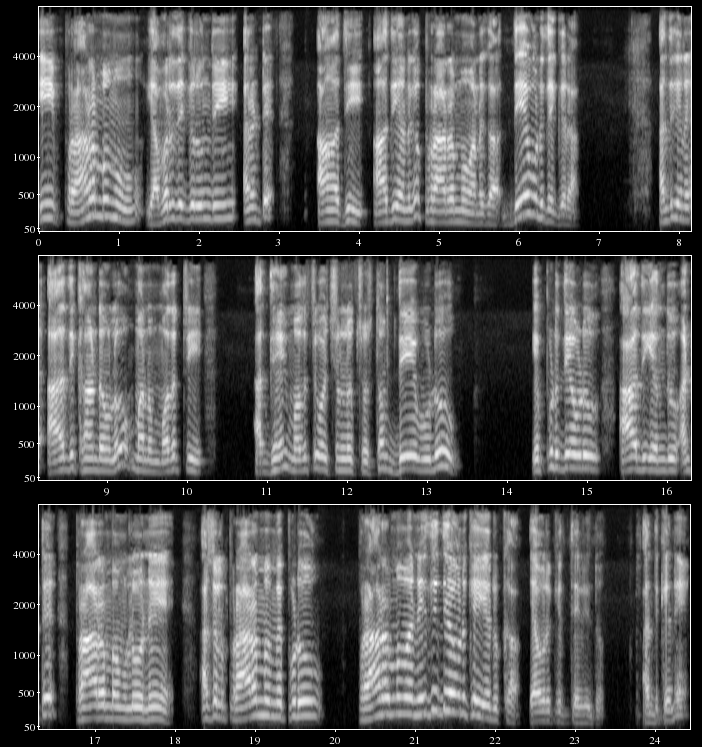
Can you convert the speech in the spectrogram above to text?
ఈ ప్రారంభము ఎవరి దగ్గర ఉంది అని అంటే ఆది ఆది అనగా ప్రారంభం అనగా దేవుని దగ్గర. అందుకని ఆది కాండంలో మనం మొదటి అధ్యాయం మొదటి వచనంలో చూస్తాం దేవుడు ఎప్పుడు దేవుడు? ఆది ఎందు అంటే ప్రారంభంలోనే. అసలు ప్రారంభం ఎప్పుడు? ప్రారంభం అనేది దేవునికే ఎరుక ఎవరికి తెలీదు. అందుకనే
